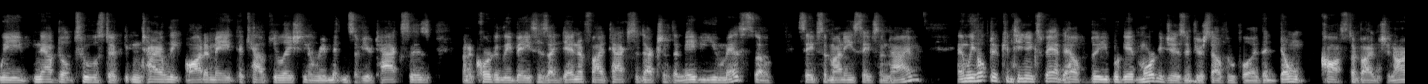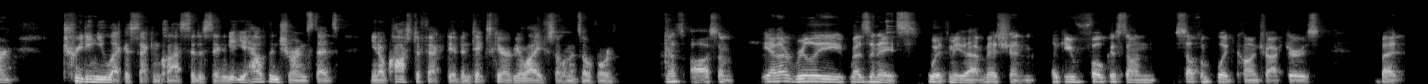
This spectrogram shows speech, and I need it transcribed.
We now built tools to entirely automate the calculation and remittance of your taxes on a quarterly basis, identify tax deductions that maybe you missed. So save some money, save some time. And we hope to continue to expand to help people get mortgages if you're self-employed that don't cost a bunch and aren't treating you like a second class citizen, get you health insurance that's, you know, cost effective and takes care of your life, so on and so forth. That's awesome. Yeah, that really resonates with me, that mission. Like you've focused on self employed contractors, but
